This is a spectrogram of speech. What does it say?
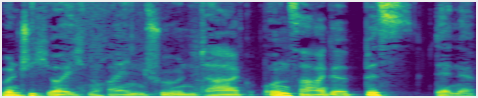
wünsche ich euch noch einen schönen Tag und sage bis denne.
